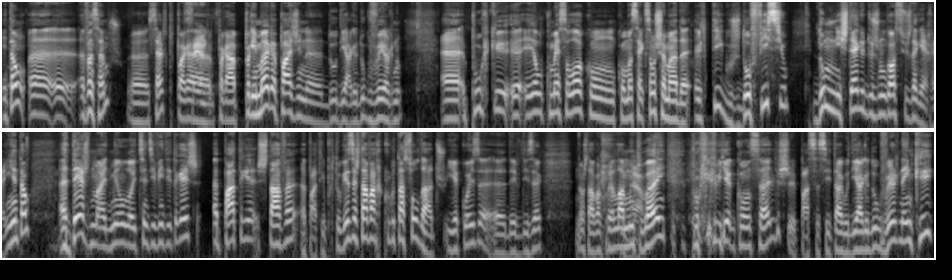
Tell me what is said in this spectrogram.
Então, uh, avançamos certo? Para, certo. Para a primeira página do Diário do Governo, uh, porque uh, ele começa logo com, com uma secção chamada Artigos de Ofício do Ministério dos Negócios da Guerra. E então, a 10 de maio de 1823, a pátria estava, a pátria portuguesa estava a recrutar soldados. E a coisa, uh, devo dizer, não estava a correr lá muito não. bem, porque havia conselhos, passo a citar o Diário do Governo, em que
